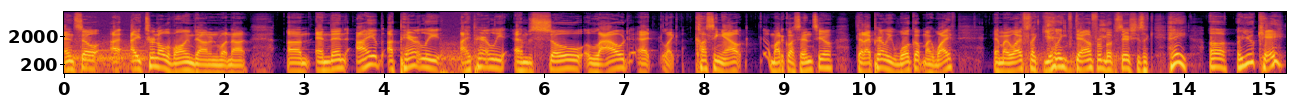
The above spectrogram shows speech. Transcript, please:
And so I, I turned all the volume down and whatnot. Um, and then I apparently, I apparently am so loud at like cussing out Marco Asensio that I apparently woke up my wife, and my wife's like yelling down from upstairs. She's like, "Hey, uh, are you okay?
